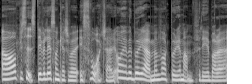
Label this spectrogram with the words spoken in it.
Ja, precis. Det är väl det som kanske är svårt. Så här, Åh, jag vill börja, men vart börjar man? För det är bara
